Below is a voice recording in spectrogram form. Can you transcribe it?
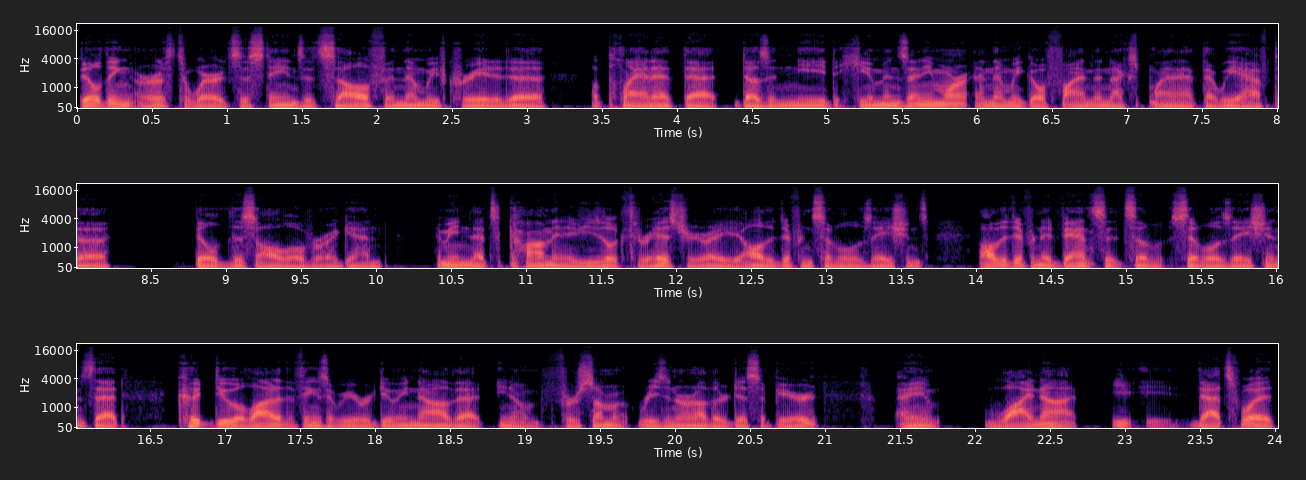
building Earth to where it sustains itself, and then we've created a a planet that doesn't need humans anymore, and then we go find the next planet that we have to build this all over again. I mean, that's common. If you look through history, right, all the different civilizations, all the different advanced civilizations that could do a lot of the things that we were doing now that, you know, for some reason or other disappeared. I mean, why not? That's what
